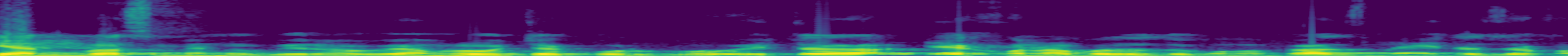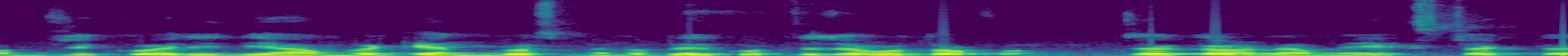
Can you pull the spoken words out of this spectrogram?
ক্যানভাস মেনু বের হবে, আমরা ওইটা করব। এটা এখন আপাতত কোনো কাজ নেই, এটা যখন যে কোয়ারি দিয়ে আমরা ক্যানভাস মেনু বের করতে যাব তখন, যার কারণে আমি এক্সট্রা একটা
